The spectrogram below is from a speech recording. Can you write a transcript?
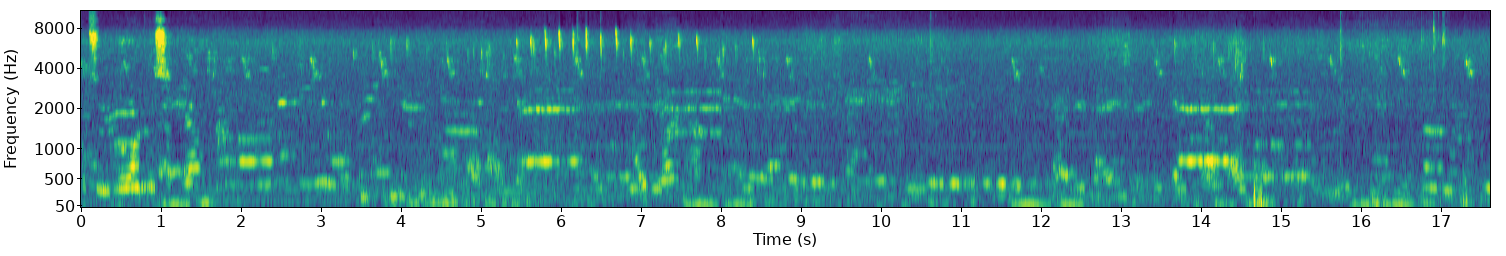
Put some glue on this up here. Right here. The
